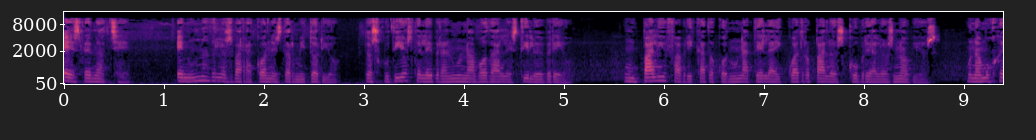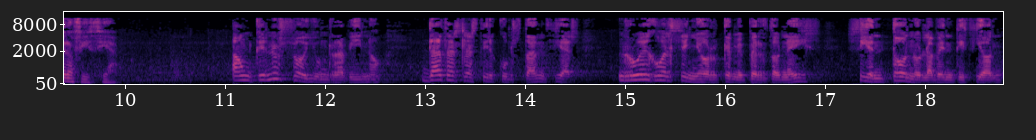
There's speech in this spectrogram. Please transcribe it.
Es de noche. En uno de los barracones dormitorio, los judíos celebran una boda al estilo hebreo. Un palio fabricado con una tela y cuatro palos cubre a los novios. Una mujer oficia. Aunque no soy un rabino, dadas las circunstancias, ruego al Señor que me perdonéis si entono la bendición.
